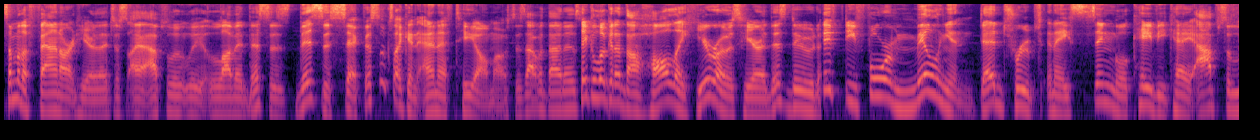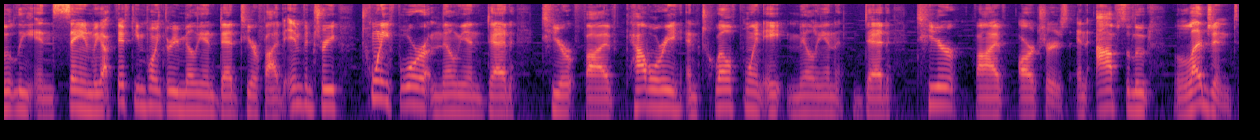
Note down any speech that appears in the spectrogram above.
some of the fan art here that just I absolutely love it. This is this is sick. This looks like an NFT almost. Is that what that is? Take a look at the Hall of Heroes here. This dude 54 million dead troops in a single kvk absolutely insane. We got 15.3 million dead tier 5 infantry 24 million dead tier 5 cavalry and 12.8 million dead tier 5 archers. An absolute legend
